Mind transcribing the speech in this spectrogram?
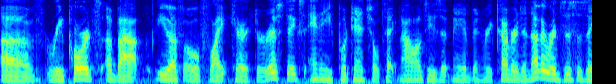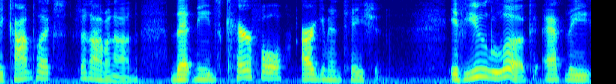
of reports about UFO flight characteristics, any potential technologies that may have been recovered. In other words, this is a complex phenomenon that needs careful argumentation. If you look at the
